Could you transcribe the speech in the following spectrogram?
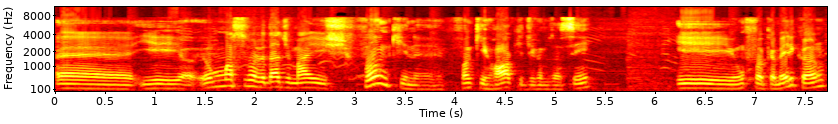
É, e é uma sonoridade mais funk, né? Funk rock, digamos assim. E um funk americano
